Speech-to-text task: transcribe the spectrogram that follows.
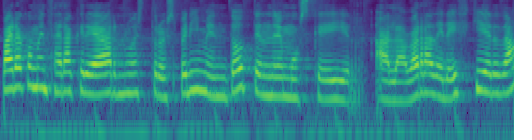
Para comenzar a crear nuestro experimento tendremos que ir a la barra de la izquierda,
